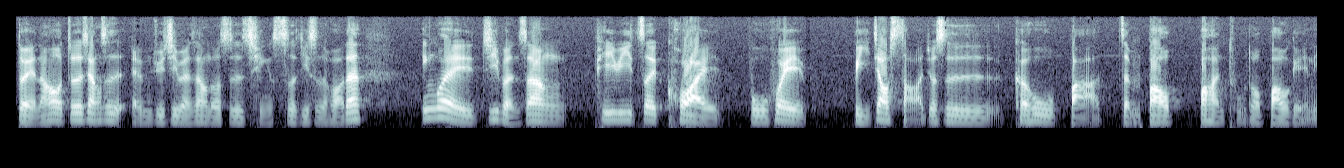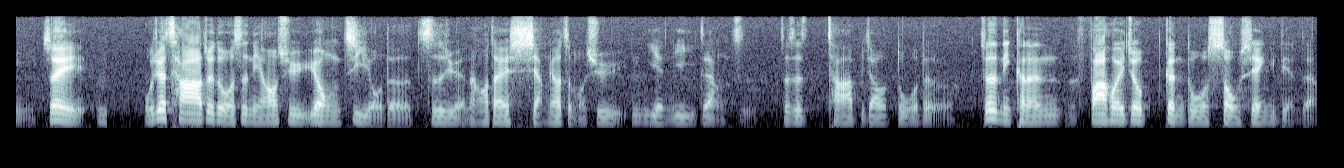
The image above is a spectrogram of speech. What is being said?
对，然后就是像是 MG，基本上都是请设计师画，但因为基本上 PV 这块不会比较少啊，就是客户把整包包含图都包给你，所以我觉得差最多的是你要去用既有的资源，然后再想要怎么去演绎这样子，这是差比较多的，就是你可能发挥就更多受限一点这样。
